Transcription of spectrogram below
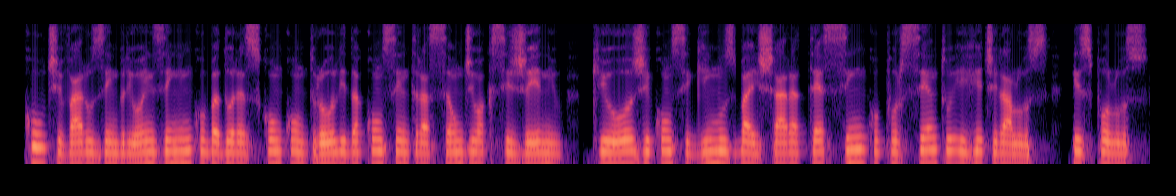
Cultivar os embriões em incubadoras com controle da concentração de oxigênio, que hoje conseguimos baixar até 5% e retirá-los, expô-los,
